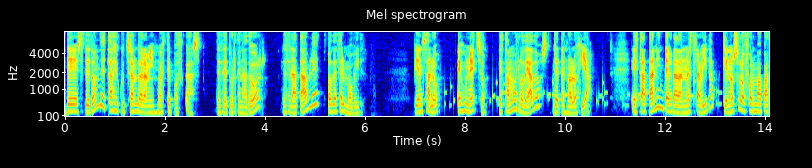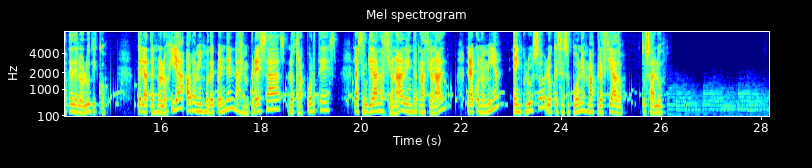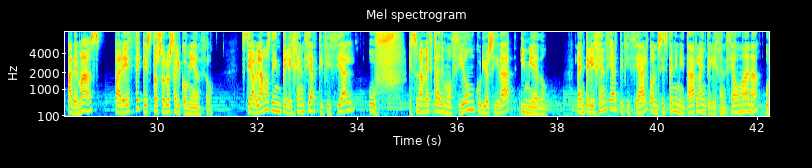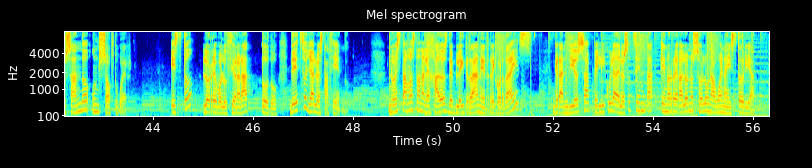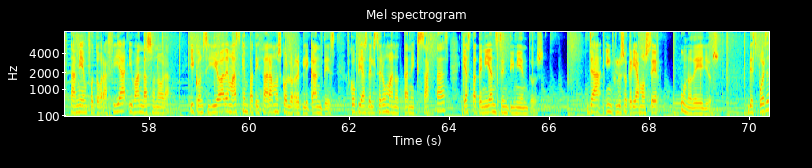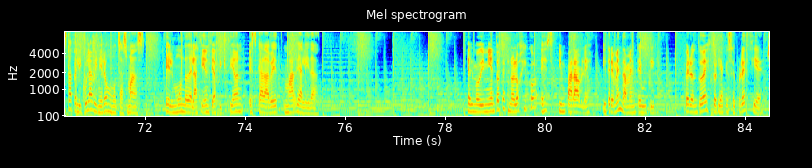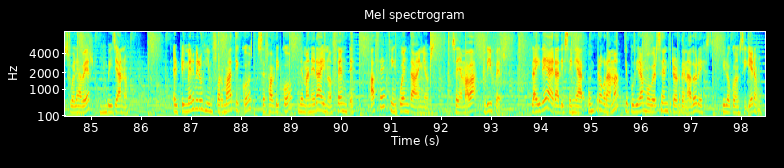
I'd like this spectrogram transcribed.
¿Desde dónde estás escuchando ahora mismo este podcast? ¿Desde tu ordenador? ¿Desde la tablet o desde el móvil? Piénsalo, es un hecho, estamos rodeados de tecnología. Está tan integrada en nuestra vida que no solo forma parte de lo lúdico. De la tecnología ahora mismo dependen las empresas, los transportes, la seguridad nacional e internacional, la economía e incluso lo que se supone es más preciado, tu salud. Además, parece que esto solo es el comienzo. Si hablamos de inteligencia artificial, uff, es una mezcla de emoción, curiosidad y miedo. La inteligencia artificial consiste en imitar la inteligencia humana usando un software. Esto lo revolucionará todo, de hecho ya lo está haciendo. No estamos tan alejados de Blade Runner, ¿recordáis? Grandiosa película de los 80 que nos regaló no solo una buena historia, también fotografía y banda sonora, y consiguió además que empatizáramos con los replicantes, copias del ser humano tan exactas que hasta tenían sentimientos. Ya incluso queríamos ser uno de ellos. Después de esta película vinieron muchas más. El mundo de la ciencia ficción es cada vez más realidad. El movimiento tecnológico es imparable y tremendamente útil, pero en toda historia que se precie suele haber un villano, el primer virus informático se fabricó de manera inocente, hace 50 años. Se llamaba Creeper. La idea era diseñar un programa que pudiera moverse entre ordenadores, y lo consiguieron.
